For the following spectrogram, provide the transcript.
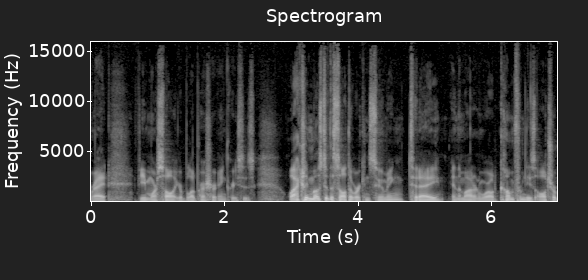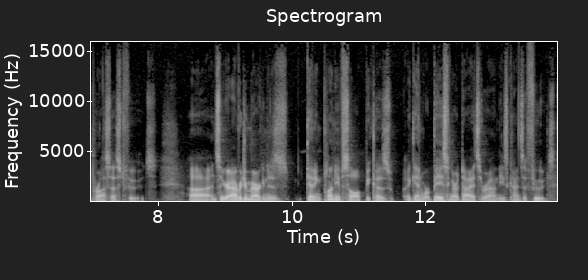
right? If you eat more salt, your blood pressure increases. Well, actually, most of the salt that we're consuming today in the modern world come from these ultra processed foods. Uh, and so your average American is getting plenty of salt because, again, we're basing our diets around these kinds of foods.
